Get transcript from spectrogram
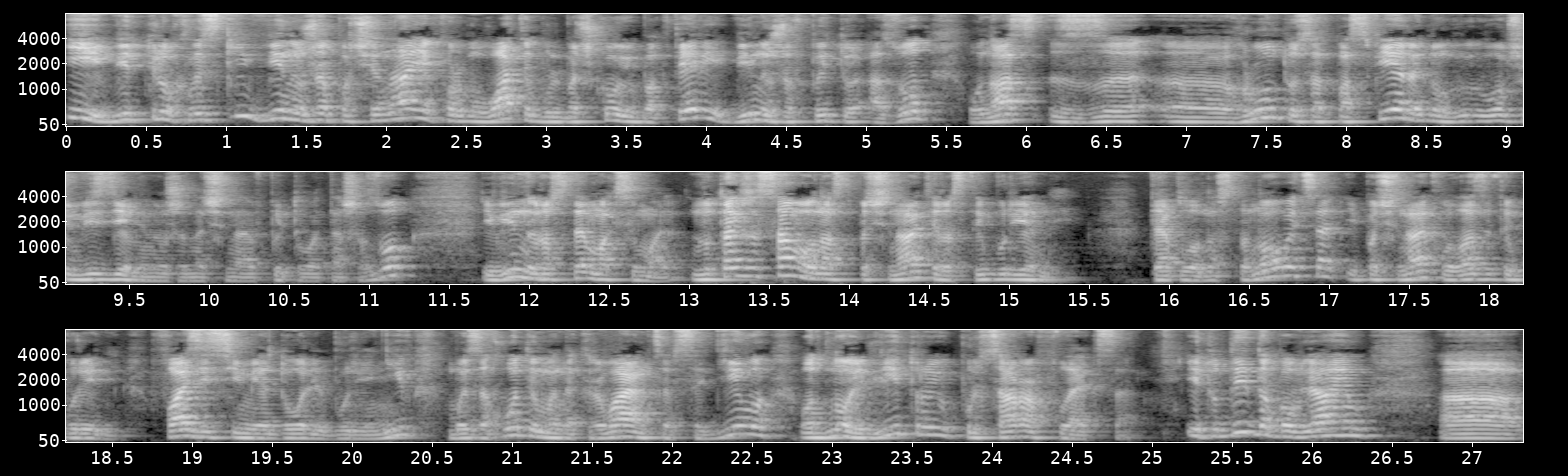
І від трьох листків він вже починає формувати бульбачкові бактерії, він вже впитує азот у нас з е, ґрунту, з атмосфери. Ну, в общем, везде він вже починає впитувати наш азот, і він росте максимально. Ну так же само у нас починають рости бур'яни. Тепло не становиться і починають вилазити бур'яни. В фазі сім'ядолі бур'янів ми заходимо, накриваємо це все діло одною літрою пульсара флекса. І туди додаємо а,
